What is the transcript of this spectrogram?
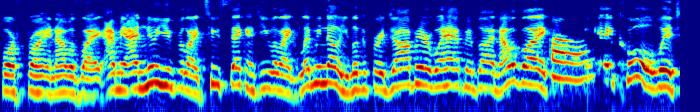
forefront. And I was like, I mean, I knew you for like two seconds. You were like, let me know. You looking for a job here? What happened? Blah. And I was like, oh. okay, cool. Which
